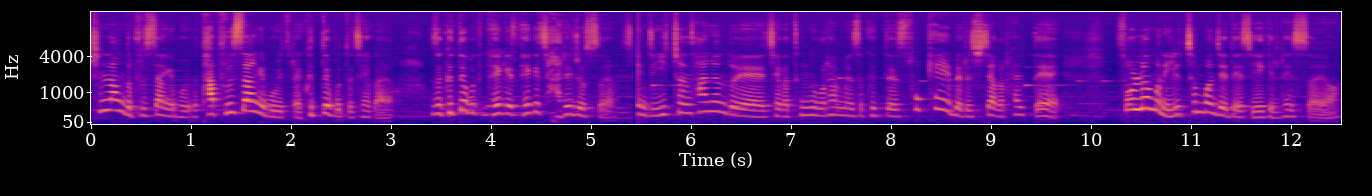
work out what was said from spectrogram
신랑도 불쌍해 보이고 다 불쌍해 보이더라고요. 그때부터 제가요. 그래서 그때부터 되게 되게 잘해줬어요. 이제 2004년도에 제가 등록을 하면서 그때 속해 예배를 시작을 할 때 솔로몬의 1천번째에 대해서 얘기를 했어요.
